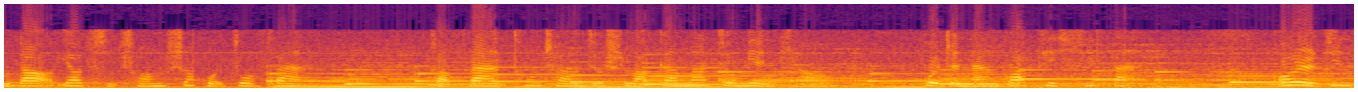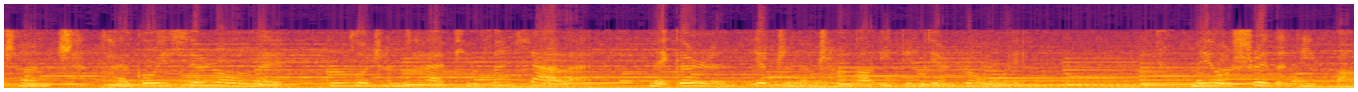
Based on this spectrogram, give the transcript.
不到要起床生火做饭，早饭通常就是老干妈就面条，或者南瓜配稀饭。偶尔进城采采购一些肉类，做成菜平分下来，每个人也只能尝到一点点肉味。没有睡的地方，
